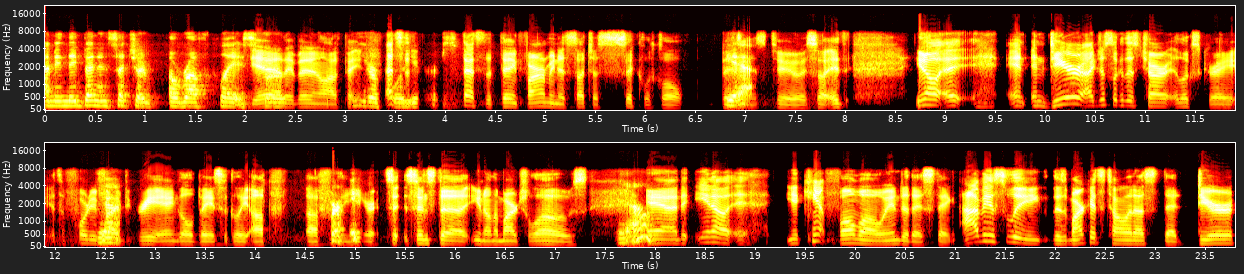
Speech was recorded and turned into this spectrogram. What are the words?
I mean, they've been in such a, a rough place Yeah, they've been in a lot of pain. That's four the, years. that's the thing. Farming is such a cyclical Yeah. business too. So it's, you know, eh, and and Deere. I just look at this chart. It looks great. It's a 45 Yeah. degree angle, basically up uh, for the year si- since the you know the March lows. Yeah. And you know, eh, you can't FOMO into this thing. Obviously, this market's telling us that Deere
